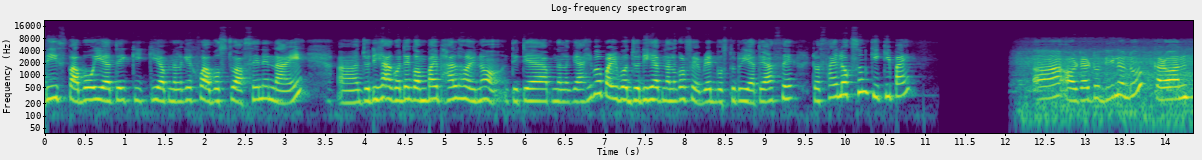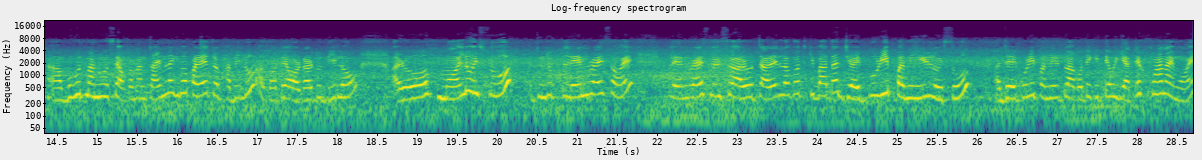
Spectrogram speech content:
ডিছ পাব ইয়াতে কি কি আপোনালোকে খোৱা বস্তু আছে নে নাই। যদিহে আগতে গম পাই ভাল হয় ন তেতিয়া আপোনালোকে আহিব পাৰিব যদিহে আপোনালোকৰ ফেভৰেট বস্তুটো ইয়াতে আছে। তো চাই লওকচোন কি কি পায়। অৰ্ডাৰটো দি ল'লোঁ। কাৰণ বহুত মানুহ আছে অকণমান টাইম লাগিব পাৰে তো ভাবিলোঁ আগতে অৰ্ডাৰটো দি লওঁ। আৰু মই লৈছোঁ যোনটো প্লেন ৰাইচ হয় প্লেন ৰাইচ লৈছোঁ আৰু তাৰে লগত কিবা এটা জয়পুৰী পনীৰ লৈছোঁ। জয়পুৰী পনীৰটো আগতে কেতিয়াও ইয়াতে খোৱা নাই মই।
